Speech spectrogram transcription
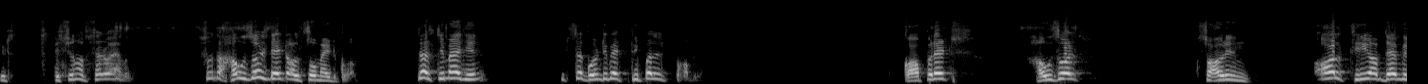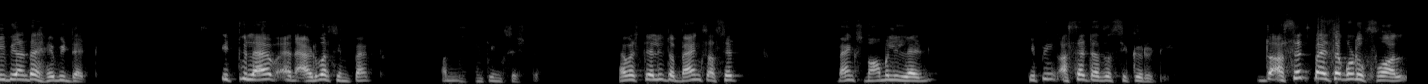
It's a question of survival. So the household debt also might go up. Just imagine it's going to be a triple problem. Corporates, households, sovereign, all three of them will be under heavy debt. It will have an adverse impact on the banking system. I was telling you the banks asset, banks normally lend, keeping asset as a security. The asset price are going to fall,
